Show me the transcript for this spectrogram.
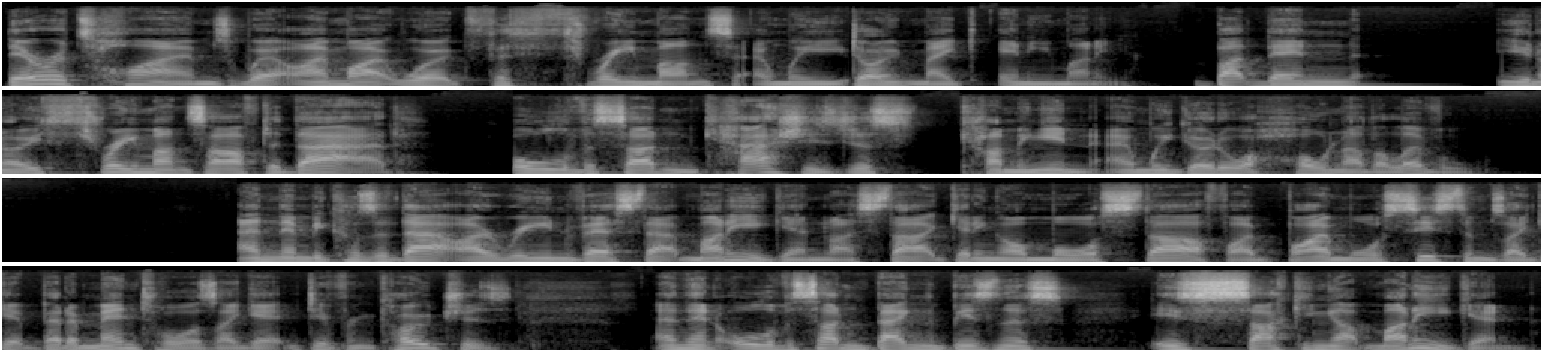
There are times where I might work for three months and we don't make any money. But then, you know, three months after that, all of a sudden cash is just coming in and we go to a whole nother level. And then because of that, I reinvest that money again and I start getting on more staff. I buy more systems, I get better mentors, I get different coaches. And then all of a sudden, bang, the business is sucking up money again.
